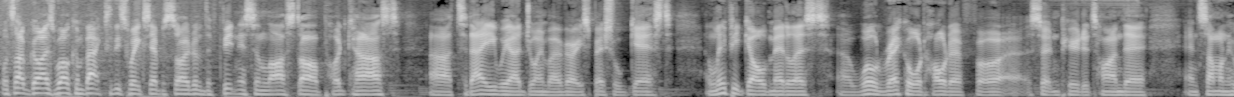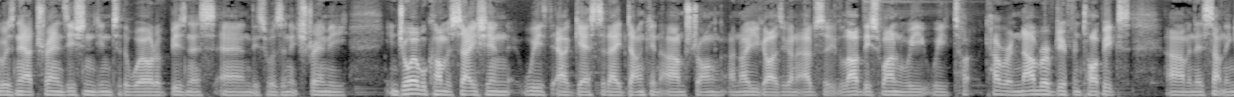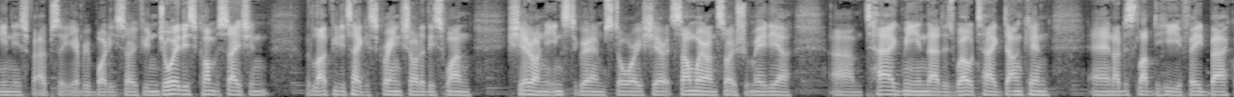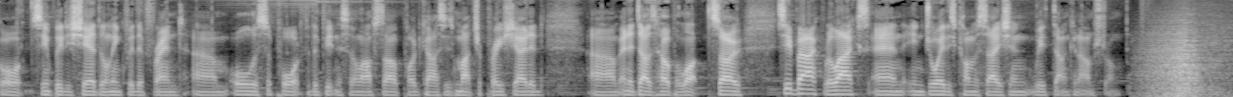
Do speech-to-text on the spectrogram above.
What's up, guys? Welcome back to this week's episode of the Fitness and Lifestyle Podcast. Uh, today, we are joined by a very special guest, Olympic gold medalist, world record holder for a certain period of time there, and someone who has now transitioned into the world of business. And this was an extremely enjoyable conversation with our guest today, Duncan Armstrong. I know you guys are going to absolutely love this one. We we t- cover a number of different topics, um, and there's something in this for absolutely everybody. So if you enjoy this conversation, we'd love for you to take a screenshot of this one, share on your Instagram story, share it somewhere on social media, um, tag me in that as well, tag Duncan, and I'd just love to hear your feedback or simply to share the link with a friend. Um, all the support for the Fitness and Lifestyle podcast is much appreciated um, and it does help a lot. So sit back, relax, and enjoy this conversation with Duncan Armstrong.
